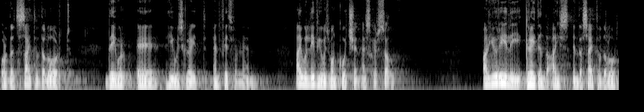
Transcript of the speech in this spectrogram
or the sight of the Lord, they were uh, he was great and faithful man. I will leave you with one question. Ask yourself: Are you really great in the eyes in the sight of the Lord?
